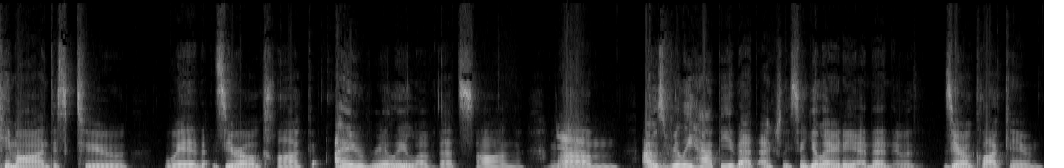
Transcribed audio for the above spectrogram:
came on disc two with zero o'clock. I really love that song. Yeah, um i was really happy that actually singularity and then it was zero o'clock came.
